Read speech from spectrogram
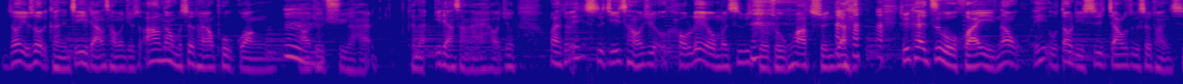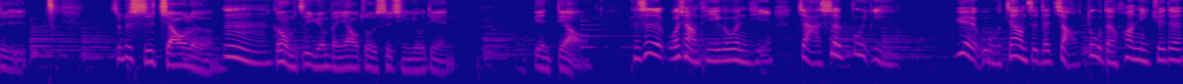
你知道有时候可能接一两场，会觉得说啊，那我们社团要曝光，嗯然后就去还。可能一两场还好，就后来都哎、十几场，我觉得、哦、好累哦，我们是不是九族文化村这样，就开始自我怀疑。那哎、我到底是加入这个社团是是不是失焦了？嗯，跟我们自己原本要做的事情有点、呃、变调。可是我想提一个问题：假设不以乐舞这样子的角度的话，你觉得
